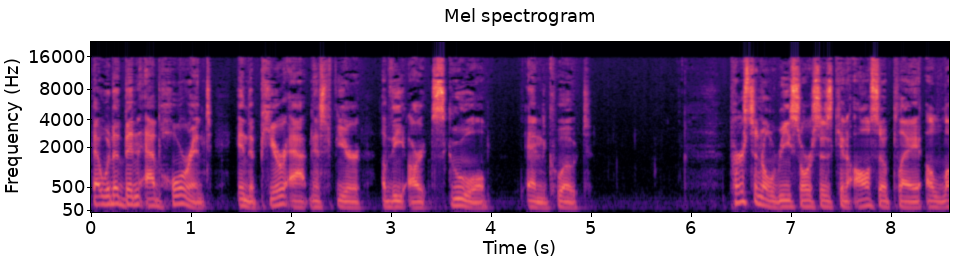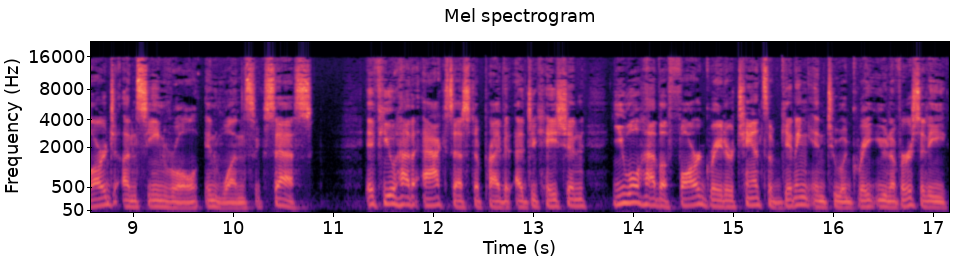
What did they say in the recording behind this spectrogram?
that would have been abhorrent in the pure atmosphere of the art school. End quote. Personal resources can also play a large unseen role in one's success. If you have access to private education, you will have a far greater chance of getting into a great university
